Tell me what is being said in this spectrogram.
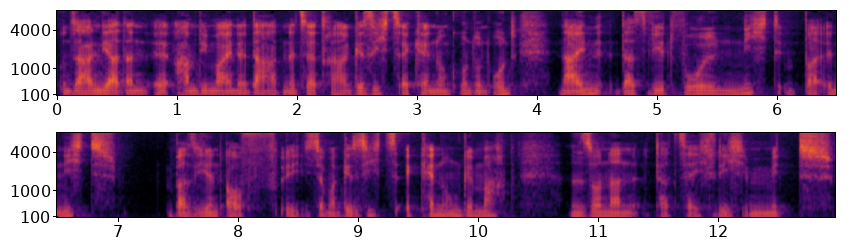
und sagen, ja, dann äh, haben die meine Daten etc., Gesichtserkennung und und und. Nein, das wird wohl nicht, nicht basierend auf, ich sag mal, Gesichtserkennung gemacht, sondern tatsächlich mit,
